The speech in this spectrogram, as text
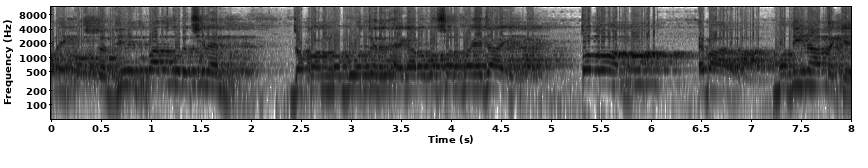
অনেক কষ্টে দিন দিনপাত করেছিলেন। যখন নবুয়তের এগারো বছর হয়ে যায়, তখন এবার মদিনা থেকে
